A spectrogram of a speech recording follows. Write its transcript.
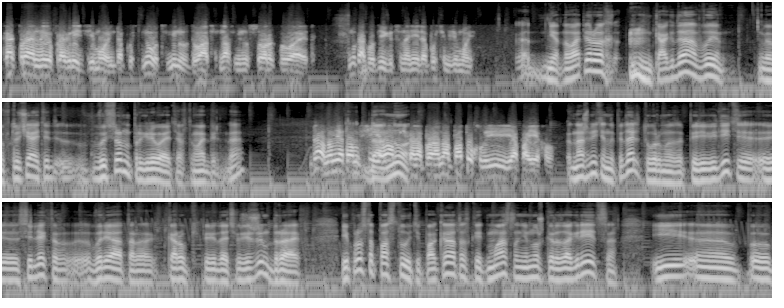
Как правильно ее прогреть зимой? Допустим, ну вот минус 20, у нас минус 40 бывает. Ну как вот двигаться на ней, допустим, зимой? Э, Нет, ну, во-первых, когда вы э, включаете, вы все равно прогреваете автомобиль, да? Да, но у меня там Да, синяя но- лампочка, она, она потухла, и я поехал. Нажмите на педаль тормоза, переведите э, селектор э, вариатора коробки передач в режим драйв и просто постойте, пока, так сказать, масло немножко разогреется и э, п-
